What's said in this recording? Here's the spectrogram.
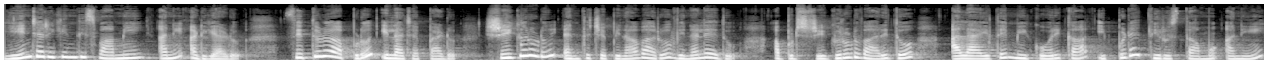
ఏం జరిగింది స్వామి? అని అడిగాడు. సిద్ధుడు అప్పుడు ఇలా చెప్పాడు శ్రీగురుడు ఎంత చెప్పినా వారు వినలేదు. అప్పుడు శ్రీగురుడు వారితో అలా అయితే మీ కోరిక ఇప్పుడే తీరుస్తాము అని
